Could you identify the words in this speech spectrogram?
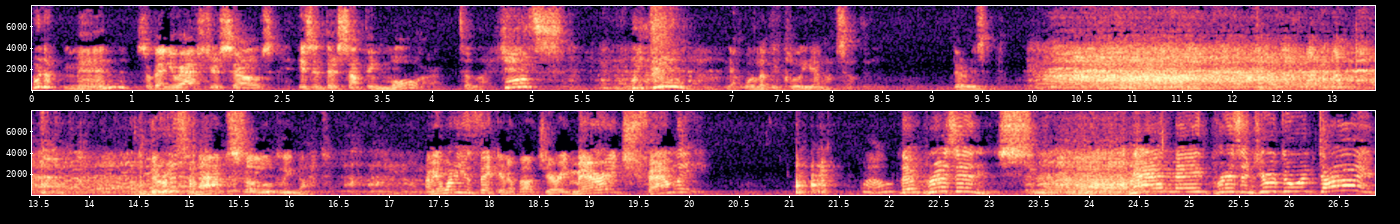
We're not men. So then you asked yourselves, isn't there something more to life? Yes, we did. Yeah, well, let me clue you in on something. There isn't. There isn't. Absolutely not. I mean, what are you thinking about, Jerry? Marriage? Family? Well, they're prisons. Man-made prisons. You're doing time.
